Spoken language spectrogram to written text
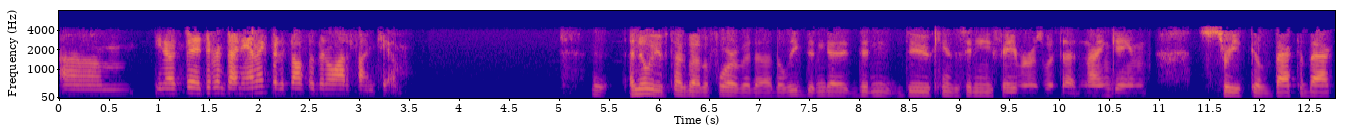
um, you know it's been a different dynamic, but it's also been a lot of fun too. I know we've talked about it before, but uh, the league didn't get didn't do Kansas City any favors with that nine game streak of back to back,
